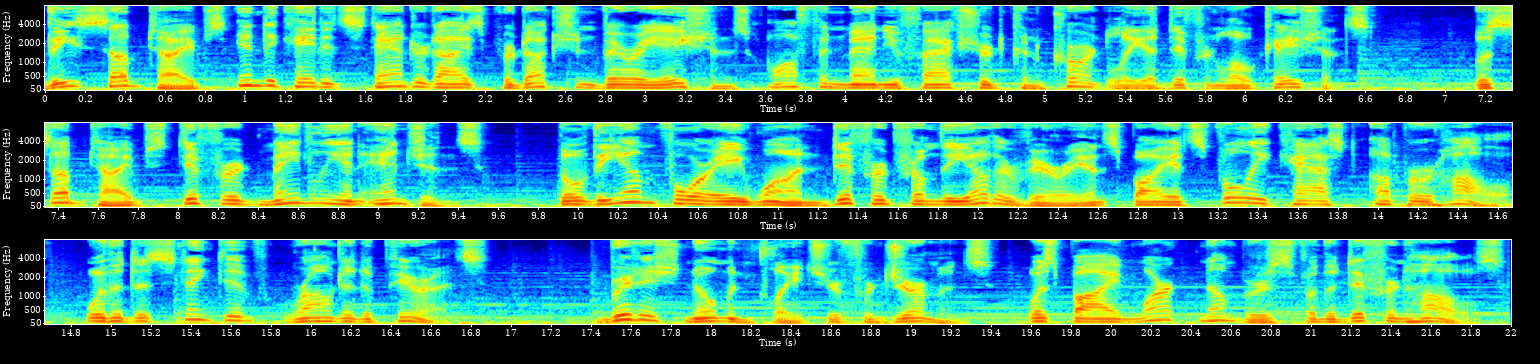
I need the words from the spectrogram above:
These subtypes indicated standardized production variations often manufactured concurrently at different locations. The subtypes differed mainly in engines, though the M4A1 differed from the other variants by its fully cast upper hull with a distinctive rounded appearance. British nomenclature for Shermans was by marked numbers for the different hulls,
